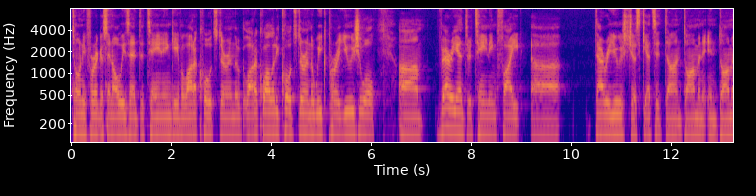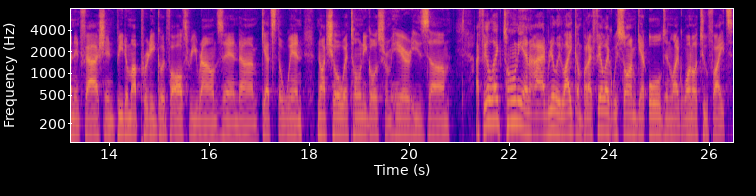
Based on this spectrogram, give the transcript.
Tony Ferguson always entertaining. Gave a lot of quotes during the a lot of quality quotes during the week per usual. Um, very entertaining fight. Uh, just gets it done, dominant in dominant fashion. Beat him up pretty good for all three rounds and um, gets the win. Not sure where Tony goes from here. He's um, I feel like Tony and I really like him, but I feel like we saw him get old in like one or two fights,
